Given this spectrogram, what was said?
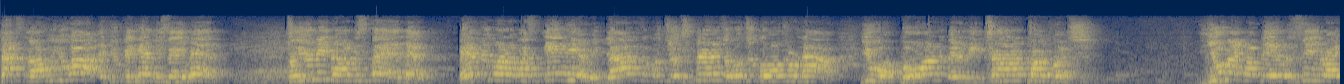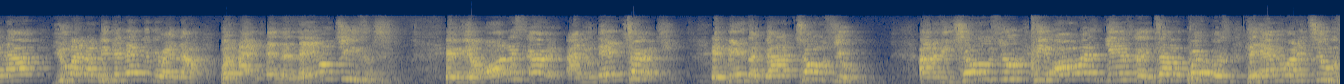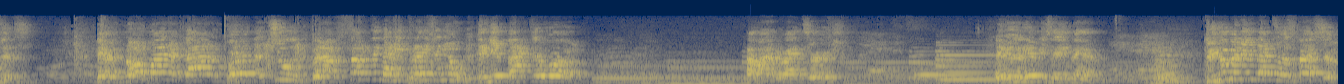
That's not who you are. If you can hear me, say amen. amen. So you need to understand that every one of us in here, regardless of what you experience or what you're going through now, you are born with an eternal purpose. You might not be able to see it right now. You might not be connected right now. But I, in the name of Jesus, if you're on this earth and you're in church, it means that God chose you. And if he chose you, he always gives an eternal purpose to everyone he chooses. There's nobody that God birthed and choose without something that he placed in you to give back to the world. Am I in the right church? If you can hear me, say amen. Do you believe that you're special?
